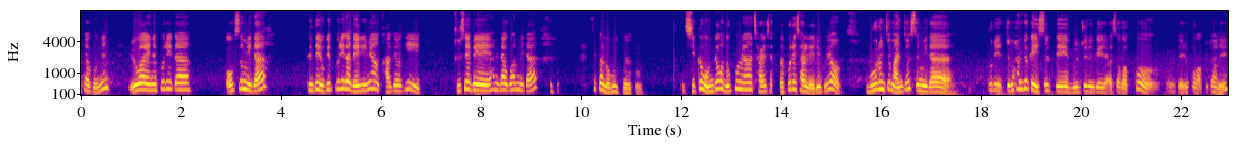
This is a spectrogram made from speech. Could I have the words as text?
펜타곤은 요 아이는 뿌리가 없습니다. 근데 요게 뿌리가 내리면 가격이 두세 배 한다고 합니다. 색깔 너무 이뻐요, 이거. 지금 온도가 높으면 잘, 어, 뿌리 잘 내리고요. 물은 좀 안 좋습니다. 뿌리 좀 한두 개 있을 때 물 주는 게 나서 갖고 어, 내릴 것 같기도 하네.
